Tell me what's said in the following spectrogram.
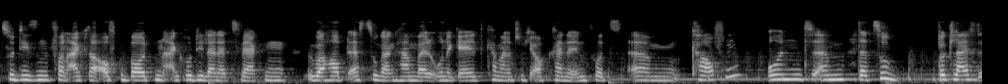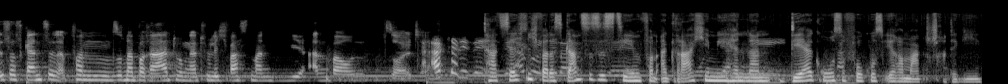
zu diesen von Agra aufgebauten Agrodealer-Netzwerken überhaupt erst Zugang haben, weil ohne Geld kann man natürlich auch keine Inputs ähm, kaufen. Und ähm, dazu begleitet ist das Ganze von so einer Beratung natürlich, was man wie anbauen sollte. Tatsächlich war das ganze System von Agrarchemiehändlern der große Fokus ihrer Marktstrategie.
